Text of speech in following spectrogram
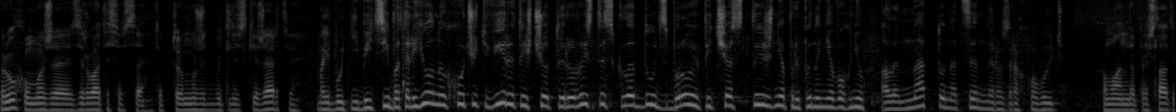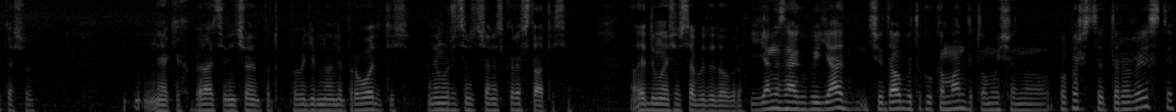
руху може зірватися все. Тобто можуть бути людські жертви. Майбутні бійці батальйону хочуть вірити, що терористи складуть зброю під час тижня припинення вогню, але надто на це не розраховують. Команда прийшла така, що ніяких операцій, нічого подібного не проводитись. Вони можуть цим звичайно скористатися. Але я думаю, що все буде добре. Я не знаю, якби я чи дав би таку команду, тому що, ну, по-перше, це терористи.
